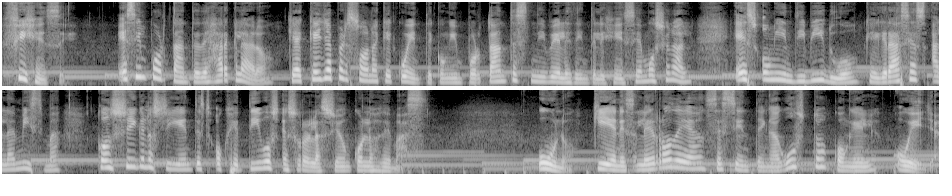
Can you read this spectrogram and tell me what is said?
Fíjense, es importante dejar claro que aquella persona que cuente con importantes niveles de inteligencia emocional es un individuo que gracias a la misma consigue los siguientes objetivos en su relación con los demás. 1. Quienes le rodean se sienten a gusto con él o ella.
